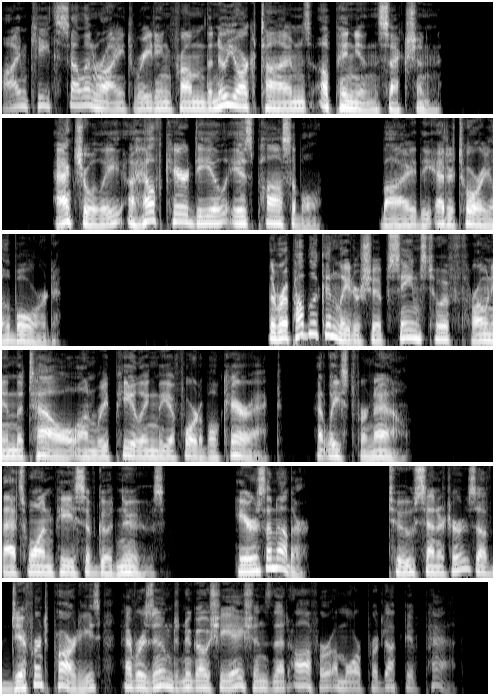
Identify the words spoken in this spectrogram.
I'm Keith Sellon-Wright reading from the New York Times Opinion section. Actually, a healthcare deal is possible by the editorial board. The Republican leadership seems to have thrown in the towel on repealing the Affordable Care Act, at least for now. That's one piece of good news. Here's another. Two senators of different parties have resumed negotiations that offer a more productive path.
